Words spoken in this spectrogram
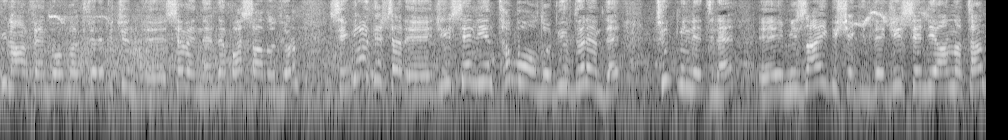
Gül hanımefendi olmak üzere bütün e, sevenlerine başsağlığı diliyorum. Sevgili arkadaşlar e, cinselliğin tabu olduğu bir dönemde Türk milletine e, mizahi bir şekilde cinselliği anlatan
